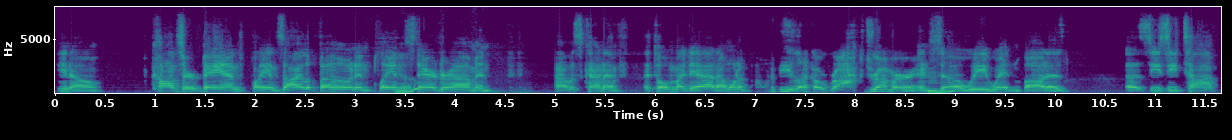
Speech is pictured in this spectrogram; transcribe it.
you know concert band playing xylophone and playing the snare drum and I was kind of I told my dad I want to I want to be like a rock drummer. And so we went and bought a, a ZZ Top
